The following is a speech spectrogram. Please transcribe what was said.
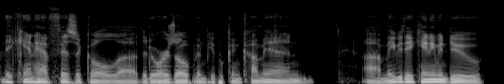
they can't have physical uh, the doors open, people can come in. Uh, maybe they can't even do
